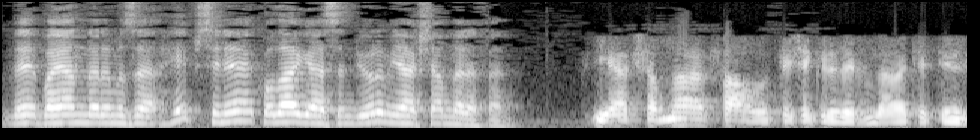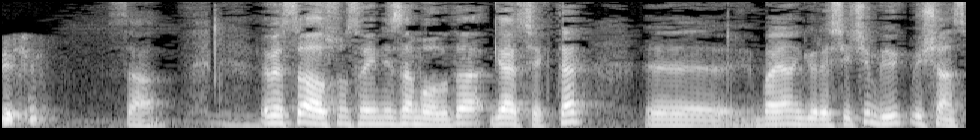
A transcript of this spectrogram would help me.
ve bayanlarımıza hepsine kolay gelsin diyorum. İyi akşamlar efendim. İyi akşamlar, sağ olun. Teşekkür ederim davet ettiğiniz için. Sağ olun. Evet sağ olsun Sayın Nizamoğlu da gerçekten e, bayan güreşi için büyük bir şans.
